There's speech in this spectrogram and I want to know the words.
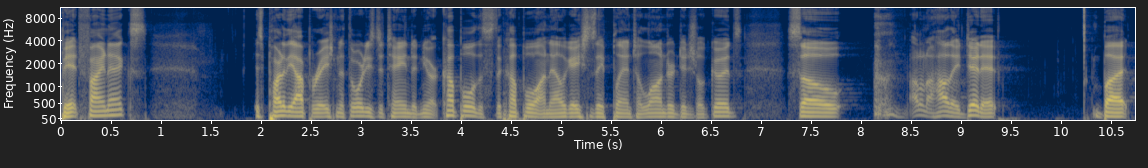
Bitfinex. As part of the operation, authorities detained a New York couple. This is the couple on allegations they plan to launder digital goods. So I don't know how they did it, but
